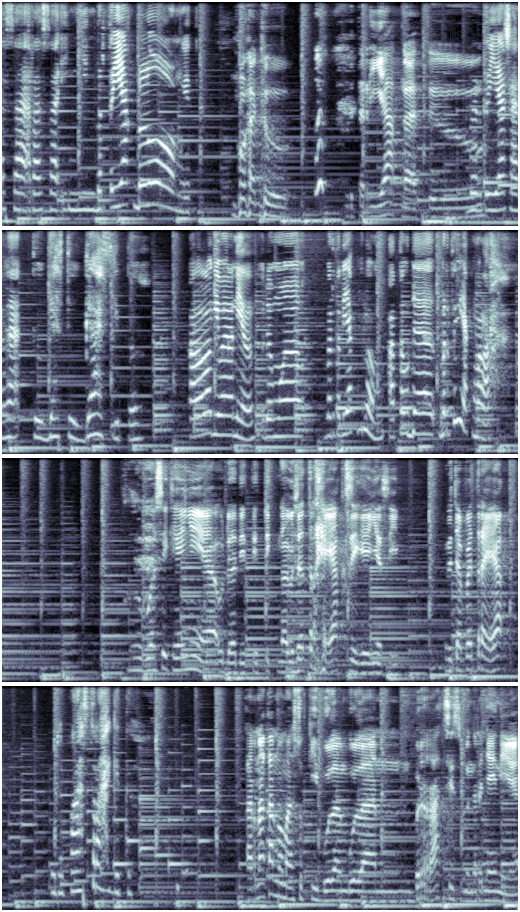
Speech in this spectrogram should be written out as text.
rasa-rasa ingin berteriak belum gitu? Waduh, berteriak nggak tuh? Berteriak karena tugas-tugas gitu. Kalau lo gimana Nil? Udah mau berteriak belum? Atau udah berteriak malah? Kalau gue sih kayaknya ya udah di titik nggak bisa teriak sih kayaknya sih. Udah capek teriak. Udah pasrah gitu. Karena kan memasuki bulan-bulan berat sih sebenarnya ini ya.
